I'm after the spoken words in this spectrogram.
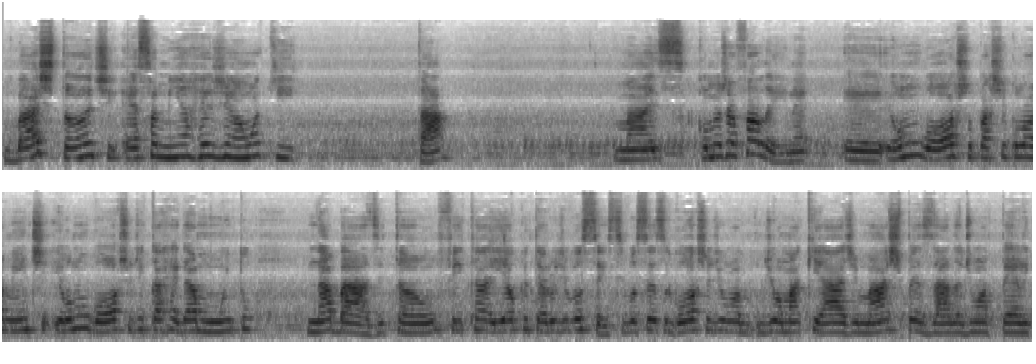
bastante essa minha região aqui, tá? Mas, como eu já falei, né? É, eu não gosto, particularmente, eu não gosto de carregar muito na base. Então, fica aí ao critério de vocês. Se vocês gostam de uma, de uma maquiagem mais pesada, de uma pele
